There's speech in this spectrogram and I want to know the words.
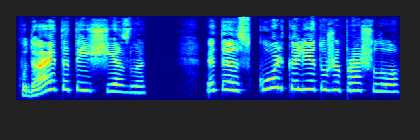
куда это ты исчезла? Это сколько лет уже прошло?»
